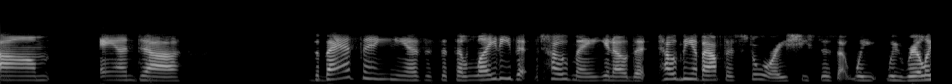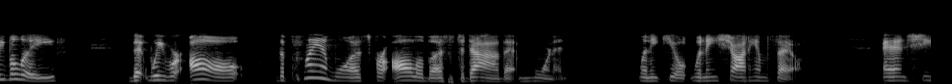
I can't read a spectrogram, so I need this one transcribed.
Um, and uh, the bad thing is is that the lady that told me, you know, that told me about this story, she says that we we really believe that we were all the plan was for all of us to die that morning when he killed when he shot himself. And she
